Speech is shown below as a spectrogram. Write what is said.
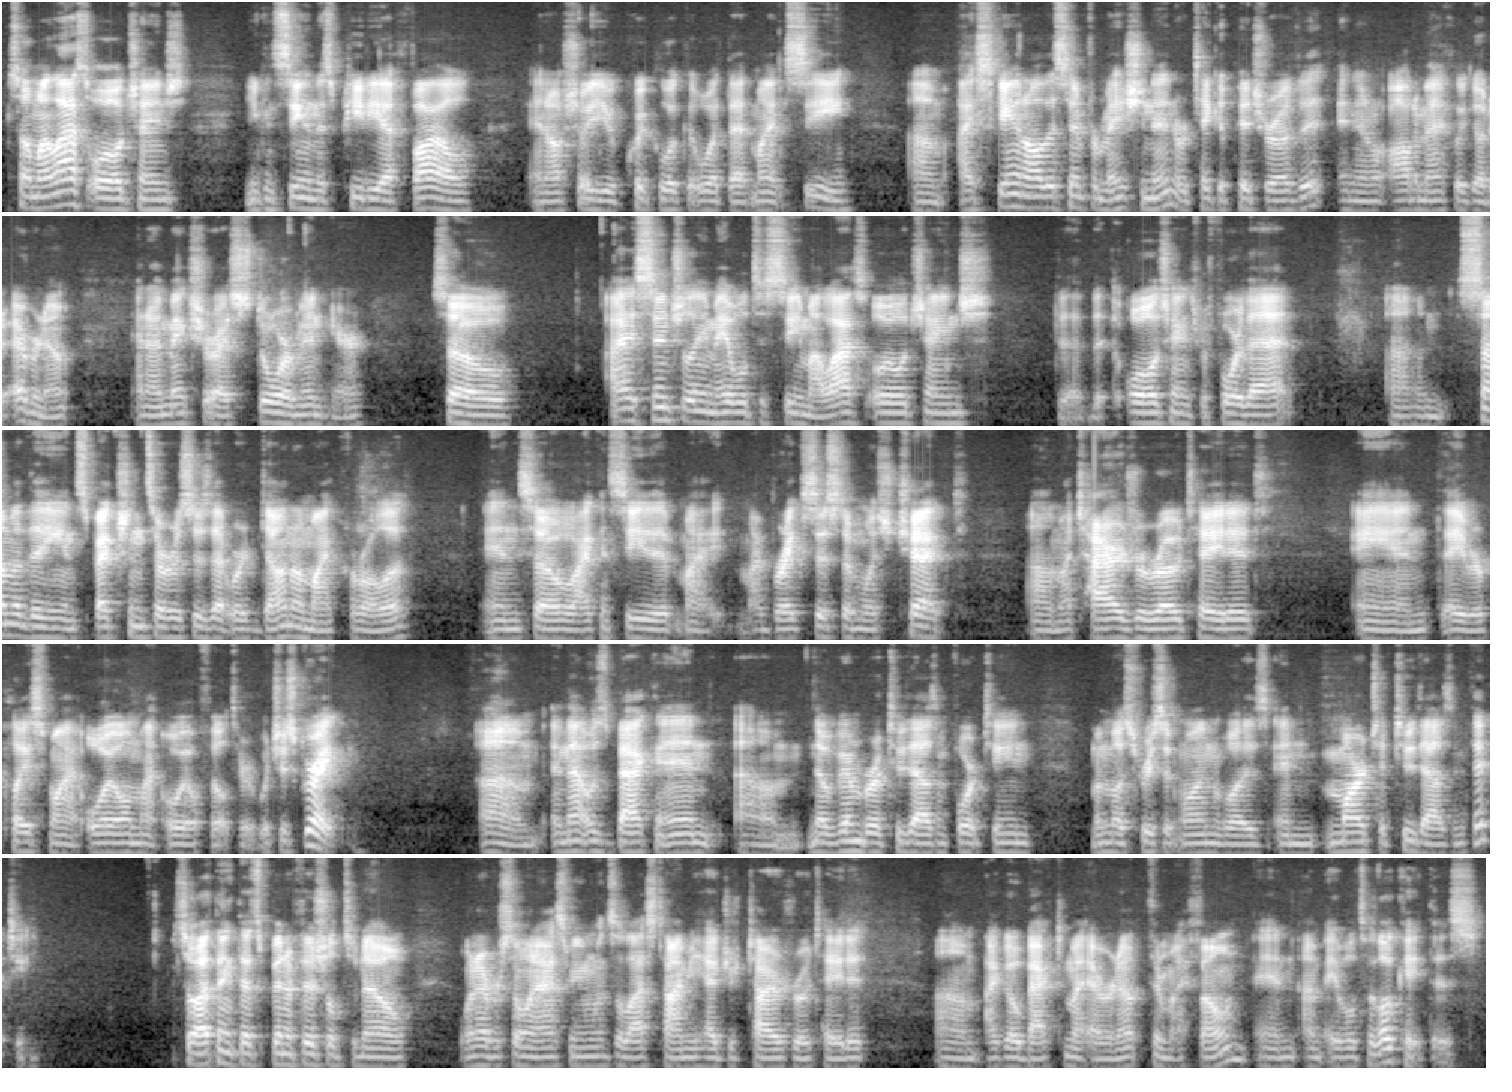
So my last oil change, you can see in this PDF file, and I'll show you a quick look at what that might see. Um, I scan all this information in or take a picture of it, and it'll automatically go to Evernote, and I make sure I store them in here. So I essentially am able to see my last oil change, the, oil change before that, um, some of the inspection services that were done on my Corolla, and so I can see that my, my brake system was checked, um, my tires were rotated, and they replaced my oil my oil filter, which is great. Um, and that was back in um, November of 2014. My most recent one was in March of 2015. So I think that's beneficial to know whenever someone asks me when's the last time you had your tires rotated. Um, I go back to my Evernote through my phone and I'm able to locate this.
